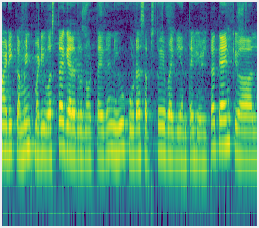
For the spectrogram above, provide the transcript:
ಮಾಡಿ ಕಮೆಂಟ್ ಮಾಡಿ, ಹೊಸ್ದಾಗಿ ಯಾರಾದರೂ ನೋಡ್ತಾ ಇದ್ದರೆ ನೀವು ಕೂಡ ಸಬ್ಸ್ಕ್ರೈಬ್ ಆಗಿ ಅಂತ ಹೇಳ್ತಾ. ಥ್ಯಾಂಕ್ ಯು ಆಲ್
